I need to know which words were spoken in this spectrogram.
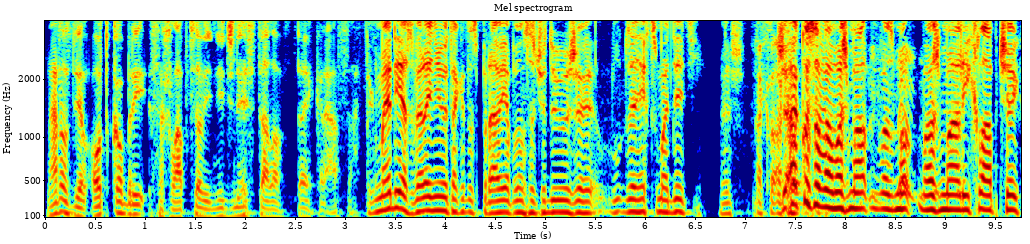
Na rozdiel od kobry sa chlapcovi nič nestalo. To je krása. Tak médiá zverejňujú takéto správy a potom sa čudujú, že ľudia nechcú mať deti. Vieš? Ako, že ako... ako sa vám váš, ma, váš, ma, váš malý chlapček,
